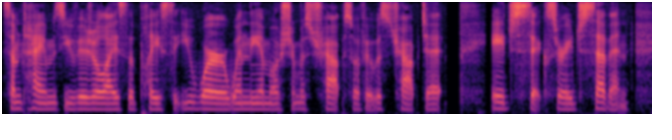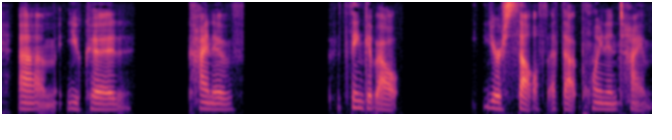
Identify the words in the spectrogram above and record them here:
Sometimes you visualize the place that you were when the emotion was trapped. So if it was trapped at age six or age seven, um, you could kind of think about yourself at that point in time.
